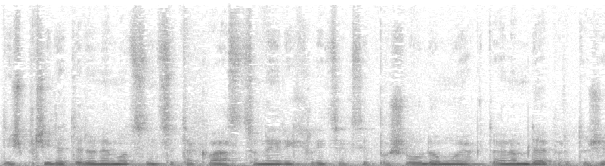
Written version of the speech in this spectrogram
Když přijdete do nemocnice, tak vás co nejrychleji jak si pošlou domů, jak to jenom jde, protože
